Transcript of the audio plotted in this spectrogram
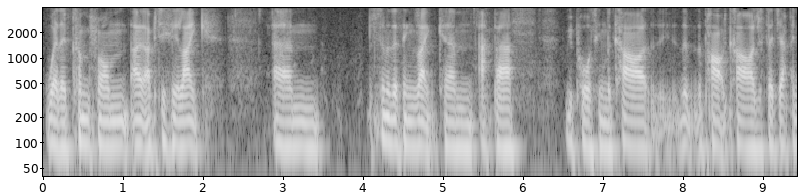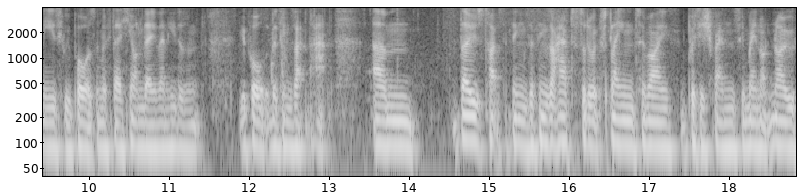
where they've come from. I, I particularly like um, some of the things like um, Appa reporting the car, the, the parked cars. If they're Japanese, he reports them. If they're Hyundai, then he doesn't report them. Things like that. Um, those types of things are things I have to sort of explain to my British friends who may not know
